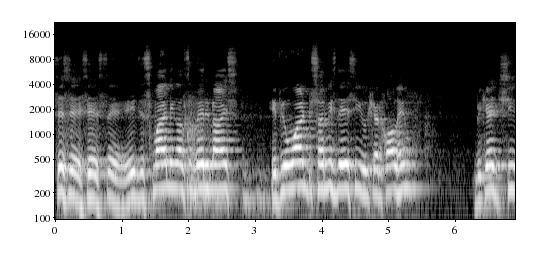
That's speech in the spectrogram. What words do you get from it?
See see see see he is smiling also very nice. If you want service the AC you can call him because see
